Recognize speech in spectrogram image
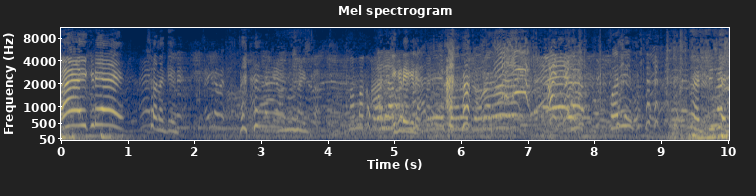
ए, इकडे ये. सोना घे. इकडे इकडे. टी-शर्ट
